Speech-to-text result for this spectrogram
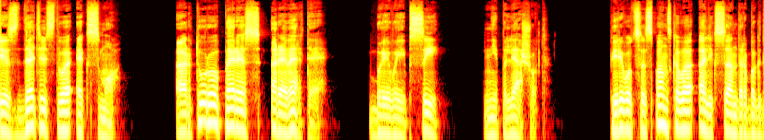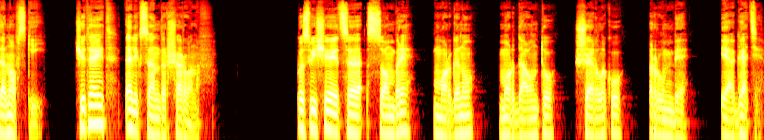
Издательство «Эксмо». Артуро Перес Реверте. «Боевые псы не пляшут». Перевод с испанского Александр Богдановский. Читает Александр Шаронов. Посвящается Сомбре, Моргану, Мордаунту, Шерлоку, Румбе и Агате.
